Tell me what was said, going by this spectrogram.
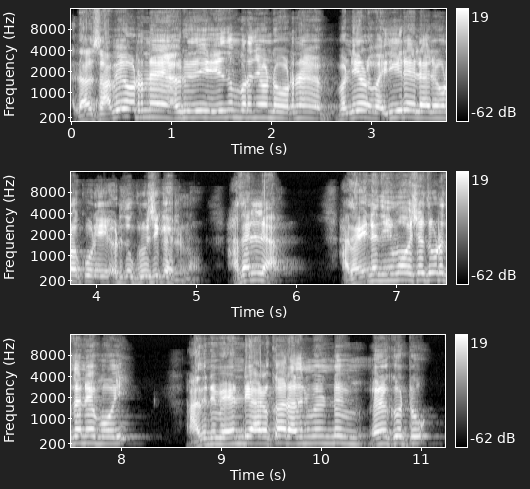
അല്ലാതെ സഭ ഉടനെ അവർ എന്നും പറഞ്ഞുകൊണ്ട് ഉടനെ പള്ളികൾ വൈദികരെ എല്ലാവരും കൂടെ കൂടി എടുത്ത് ക്രൂശിക്കയറ്റണോ അതല്ല. അതതിന്റെ നിയമവശത്തൂടെ തന്നെ പോയി. അതിന് വേണ്ട ആൾക്കാർ അതിന് വേണ്ടി മെനക്കെട്ടു.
